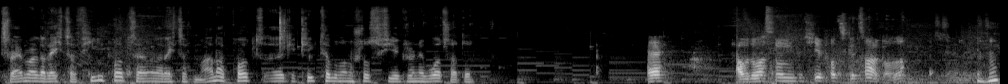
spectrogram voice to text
zweimal rechts auf Healpot, zweimal rechts auf Mana-Pot äh, geklickt habe und am Schluss vier grüne Wards hatte. Hä? Aber du hast nur mit Healpots gezahlt, oder? Mhm.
